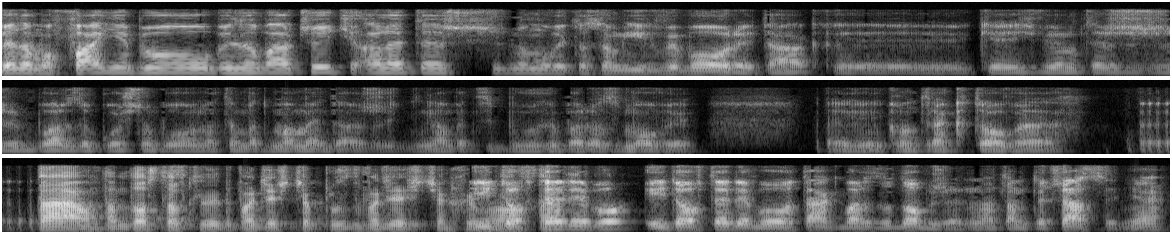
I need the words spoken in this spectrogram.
Wiadomo, fajnie byłoby zobaczyć, ale też, no mówię, to są ich wybory, tak? Yy, Kiedyś wiem też, że bardzo głośno było na temat Mameda, że nawet były chyba rozmowy yy, kontraktowe. Tak, on tam dostał wtedy 20 plus 20 chyba. I to, tak. wtedy było, I to wtedy było tak bardzo dobrze, na tamte czasy, nie?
